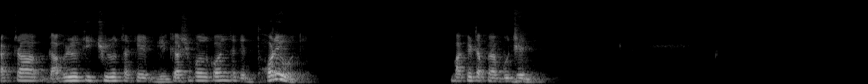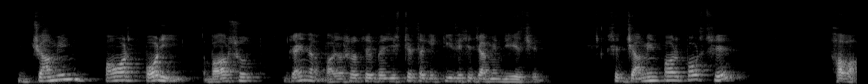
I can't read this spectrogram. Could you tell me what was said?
একটা গাফিলতি ছিল, তাকে জিজ্ঞাসাবাদ করেন, তাকে ধরেও নি। বাকিটা আপনারা বুঝে নিন। জামিন পাওয়ার পরই বারাসত, জানি না বারাসতের ম্যাজিস্ট্রেট তাকে কী দেখে জামিন দিয়েছে সে জামিন পাওয়ার পর সে হাওয়া।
